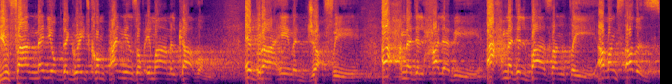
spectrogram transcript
you found many of the great companions of Imam al-Kadhim. Ibrahim al-Ja'fi, Ahmad al-Halabi, Ahmad al-Bazanti, amongst others,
